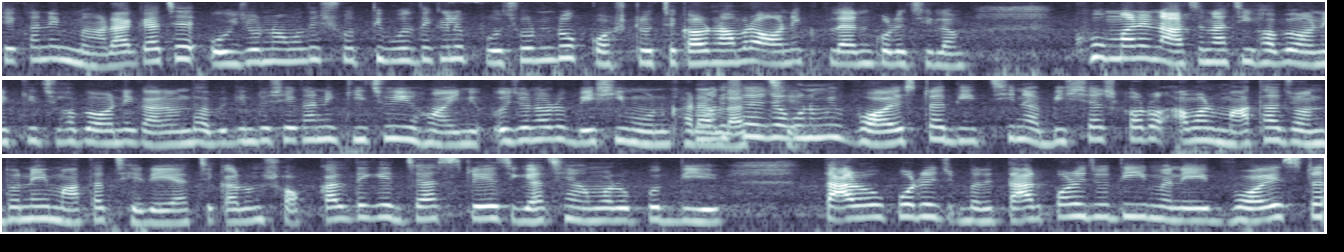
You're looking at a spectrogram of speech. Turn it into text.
সেখানে মারা গেছে ওই জন্য আমাদের সত্যি বলতে গেলে প্রচণ্ড কষ্ট হচ্ছে। কারণ আমরা অনেক প্ল্যান করেছিলাম। খুব মানে নাচানাচি হবে অনেক কিছু হবে অনেক আনন্দ হবে কিন্তু সেখানে কিছুই হয়নি। ওই জন্য আরও বেশি মন খারাপ লাগছে। যখন আমি ভয়েসটা দিচ্ছি না বিশ্বাস করো আমার মাথা যন্ত্রণায় মাথা ছেড়ে যাচ্ছে। কারণ সকাল থেকে যা স্ট্রেস গেছে আমার উপর দিয়ে। তার উপরে মানে তারপরে যদি মানে ভয়েসটা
